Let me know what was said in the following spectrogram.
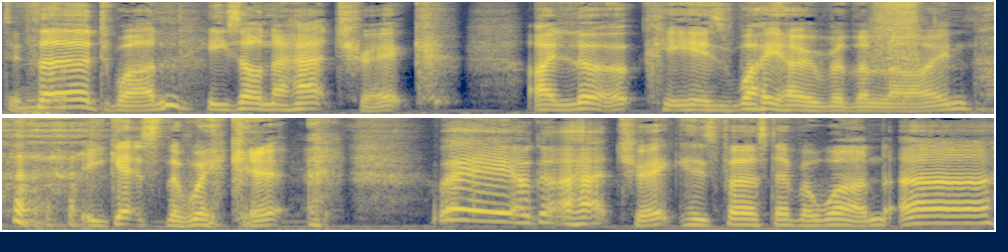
didn't. Third one, he's on a hat trick. I look, he is way over the line. he gets the wicket. Way, I've got a hat trick, his first ever one. Uh,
